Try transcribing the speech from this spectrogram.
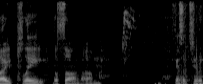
I play the song? Um, I guess I should.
